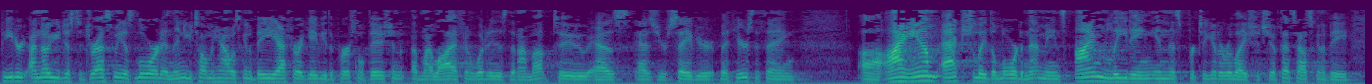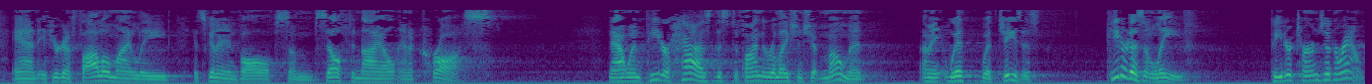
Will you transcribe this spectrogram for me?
Peter, I know you just addressed me as Lord, and then you told me how it was going to be after I gave you the personal vision of my life and what it is that I'm up to as, as your Savior. But here's the thing uh, I am actually the Lord, and that means I'm leading in this particular relationship. That's how it's going to be. And if you're going to follow my lead, it's going to involve some self denial and a cross. Now, when Peter has this define the relationship moment, I mean, with, with Jesus, Peter doesn't leave. Peter turns it around.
